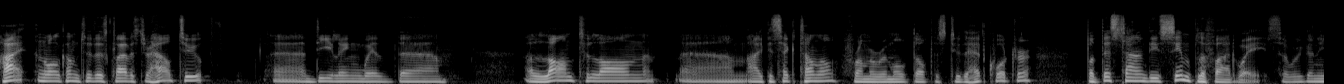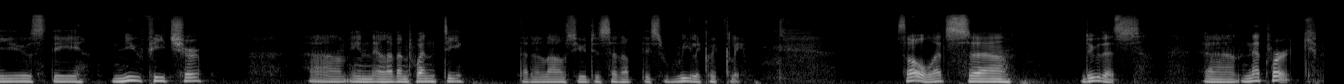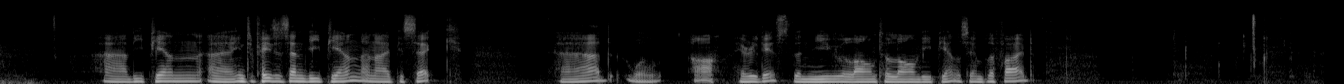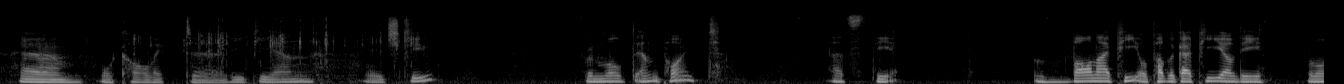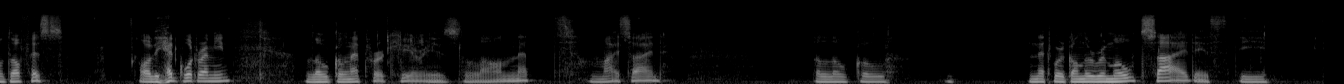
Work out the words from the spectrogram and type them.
Hi, and welcome to this Clavister how-to uh, dealing with uh, a LAN-to-LAN um, IPsec tunnel from a remote office to the headquarter, but this time the simplified way. So we're going to use the new feature um, in 1120 that allows you to set up this really quickly. So let's uh, do this. Uh, network VPN uh, interfaces and VPN and IPsec. Add well ah here it is the new LAN to LAN VPN simplified. Um, we'll call it uh, VPN HQ remote endpoint. That's the WAN IP or public IP of the remote office or the headquarter I mean local network here is LANnet on my side. The local network on the remote side is the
